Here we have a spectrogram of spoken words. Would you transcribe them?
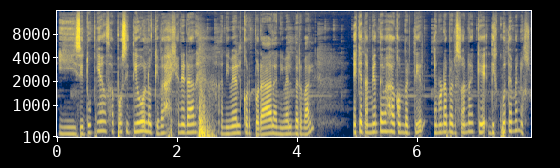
Y si tú piensas positivo, lo que vas a generar a nivel corporal, a nivel verbal, es que también te vas a convertir en una persona que discute menos.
